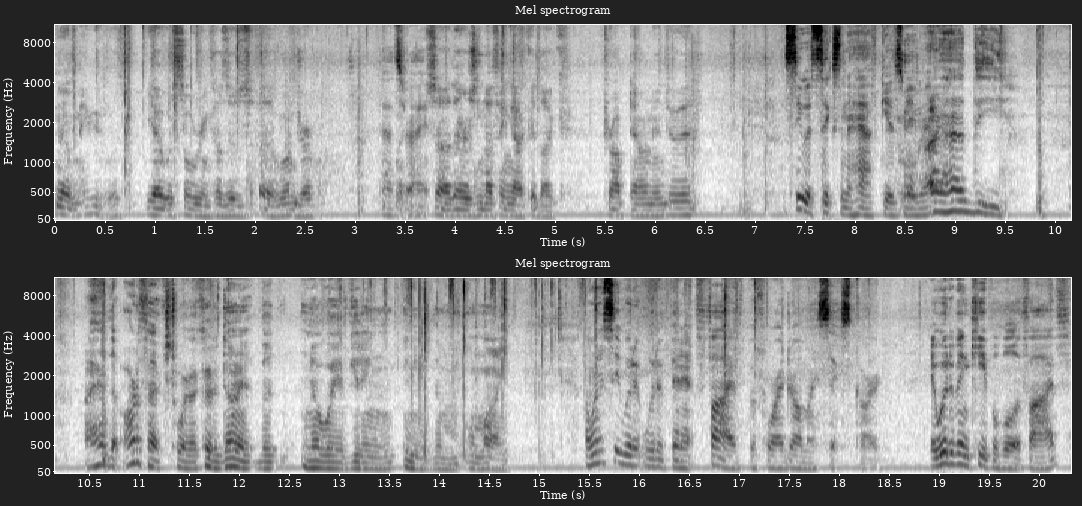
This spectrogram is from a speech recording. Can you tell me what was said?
No, maybe it was. Yeah, it was Sol Ring because it was uh, one drop. that's right. So there's nothing I could like drop down into it. Let's see what six and a half gives me, I had the, I had the artifacts to where I could have done it, but no way of getting any of them online. I want to see what it would have been at five before I draw my sixth card. It would have been keepable at five.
